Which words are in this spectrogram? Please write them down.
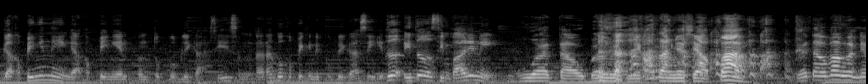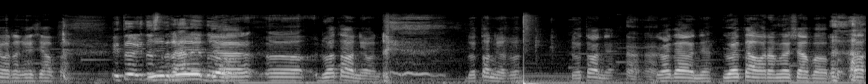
gak kepingin nih, gak kepingin untuk publikasi, sementara gue kepingin dipublikasi. Itu itu simpel aja nih. Gua tahu banget nih orangnya siapa. Gua tahu banget nih orangnya siapa. Itu itu sederhana itu. eh, dua tahun ya, Wan? Dua tahun ya, Wan? Dua tahun ya? Dua tahun ya? Dua tahun orangnya siapa? Eh,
